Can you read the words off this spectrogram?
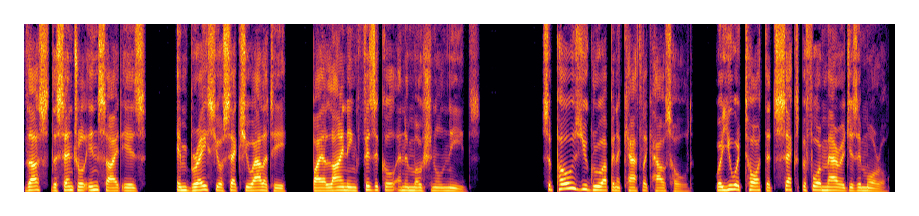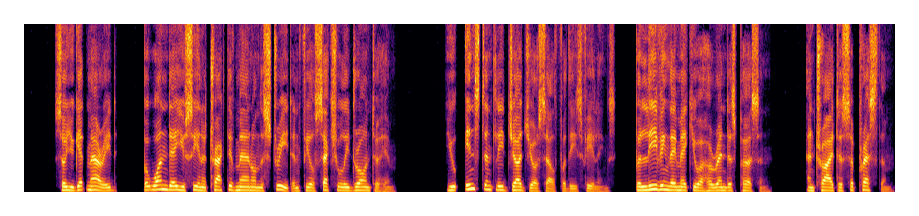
Thus, the central insight is embrace your sexuality by aligning physical and emotional needs. Suppose you grew up in a Catholic household where you were taught that sex before marriage is immoral. So you get married, but one day you see an attractive man on the street and feel sexually drawn to him. You instantly judge yourself for these feelings believing they make you a horrendous person, and try to suppress them,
